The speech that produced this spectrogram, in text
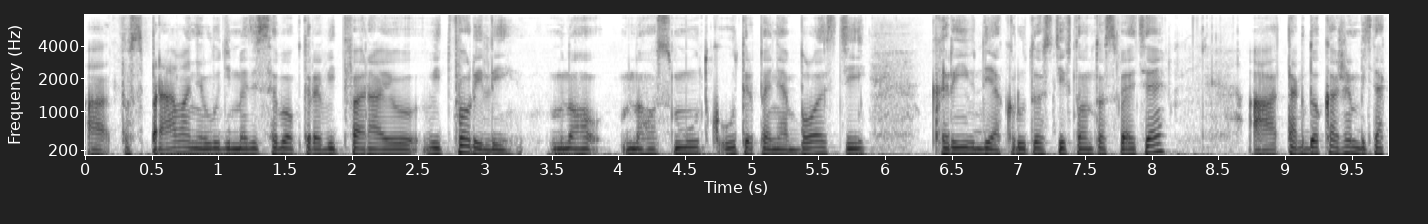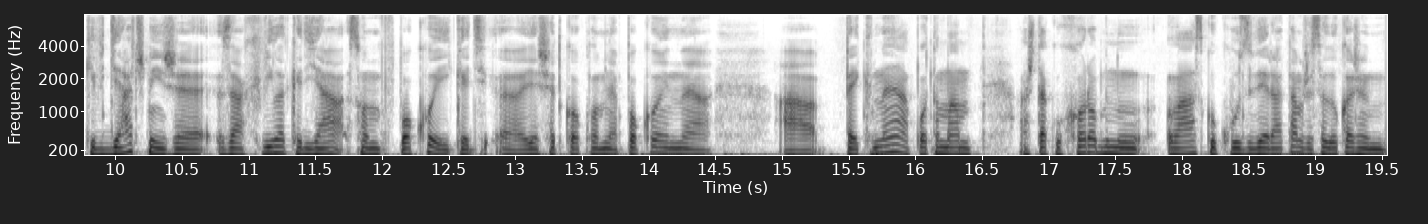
A to správanie ľudí medzi sebou, ktoré vytvárajú, vytvorili mnoho, mnoho smútku, utrpenia, bolesti, krivdy a krutosti v tomto svete. A tak dokážem byť taký vďačný, že za chvíle, keď ja som v pokoji, keď e, je všetko okolo mňa pokojné a, a pekné a potom mám až takú chorobnú lásku ku zvieratám, že sa dokážem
